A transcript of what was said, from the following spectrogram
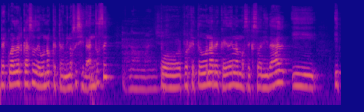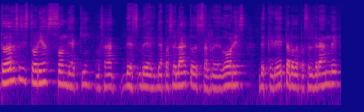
Recuerdo el caso de uno que terminó suicidándose. No manches. Por, porque tuvo una recaída en la homosexualidad y, y todas esas historias son de aquí, o sea, de, de, de Paso el Alto, de sus alrededores, de Querétaro, de Paso el Grande,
